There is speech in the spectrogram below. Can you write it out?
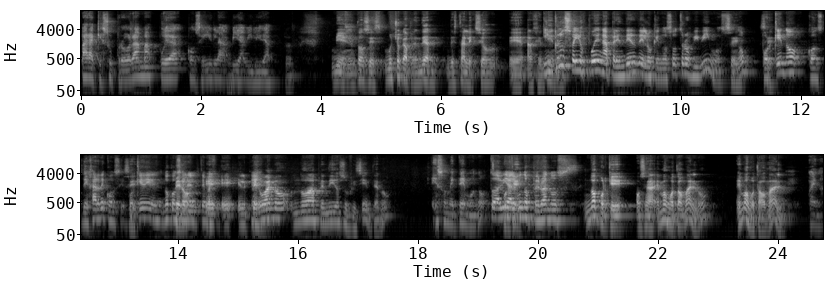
para que su programa pueda conseguir la viabilidad. Bien, entonces, mucho que aprender de esta lección eh, argentina. Incluso ellos pueden aprender de lo que nosotros vivimos, Sí, ¿no? ¿Por sí. qué no dejar de Sí. ¿Por qué no considerar el tema? eh, eh, el peruano no ha aprendido suficiente, ¿no? Eso me temo, ¿no? Todavía Porque- algunos peruanos, No, porque, o sea, hemos votado mal, ¿no? Hemos votado mal. bueno,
